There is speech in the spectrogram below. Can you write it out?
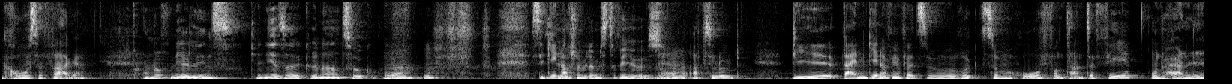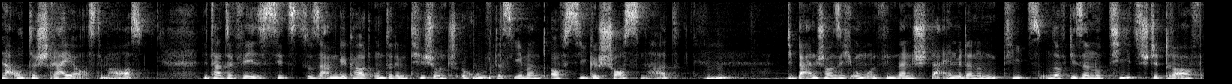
Große Frage. Und auf Neil Linz, Chinese, grüner Anzug. Ja. Sie gehen auf schon wieder mysteriös. Ja, absolut. Die beiden gehen auf jeden Fall zurück zum Hof von Tante Fee und hören laute Schreie aus dem Haus. Die Tante Fee sitzt zusammengekaut unter dem Tisch und ruft, dass jemand auf sie geschossen hat. Die beiden schauen sich um und finden einen Stein mit einer Notiz und auf dieser Notiz steht drauf,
